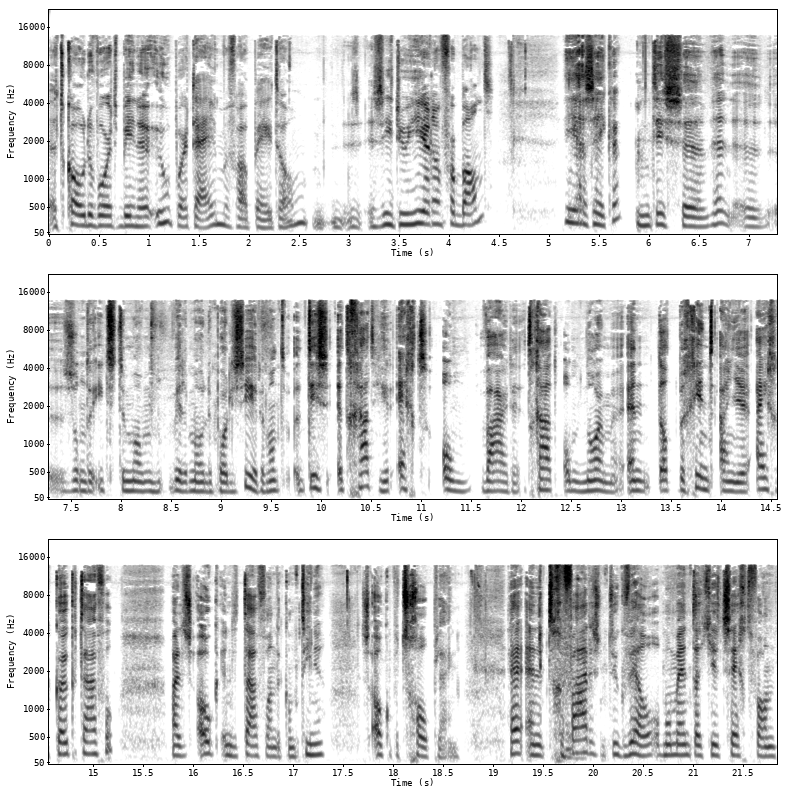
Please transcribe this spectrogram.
het codewoord binnen uw partij, mevrouw Peetoom. Ziet u hier een verband? Jazeker. Het is uh, he, uh, zonder iets te mo willen monopoliseren. Want het, is, het gaat hier echt om waarden. Het gaat om normen. En dat begint aan je eigen keukentafel. Maar het is ook in de tafel aan de kantine. Dus ook op het schoolplein. He, en het gevaar is natuurlijk wel op het moment dat je het zegt van...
